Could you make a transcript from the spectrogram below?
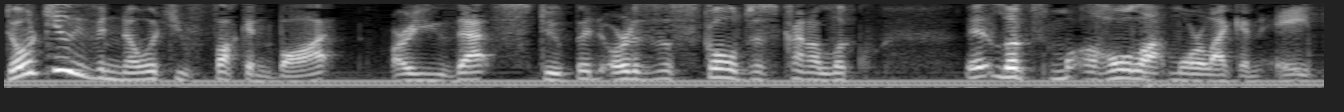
Don't you even know what you fucking bought? Are you that stupid, or does the skull just kind of look? It looks a whole lot more like an ape,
